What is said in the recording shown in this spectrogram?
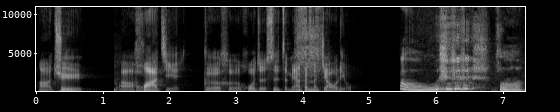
啊、去啊、化解隔阂，或者是怎么样跟他们交流？哦，我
